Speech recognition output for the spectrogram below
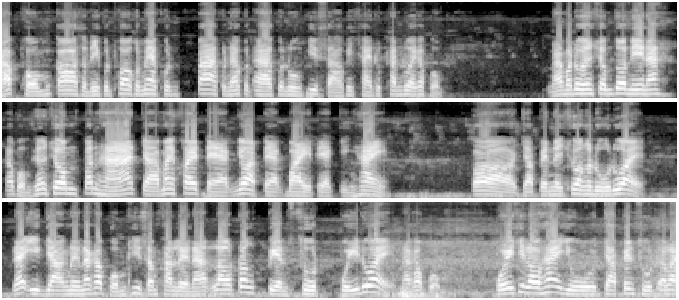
ครับผมก็สวัสดีคุณพ่อคุณแม่คุณป้าคุณน้าคุณอาคุณลุงพี่สาวพี่ชายทุกท่านด้วยครับผมนะมาดูชมต้นนี้นะครับผมชมปัญหาจะไม่ค่อยแตกยอดแตกใบแตกกิ่งให้ ก็จะเป็นในช่วงฤดูด้วย และอีกอย่างหนึ่งนะครับ ผมที่สำคัญเลยนะ เราต้องเปลี่ยนสูตรปุ๋ยด้วยนะครับ ผมปุ๋ยที่เราให้อยู่จะเป็นสูตรอะไร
